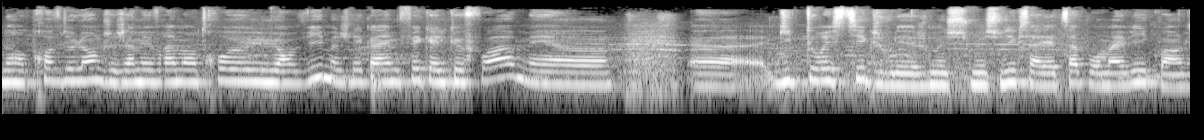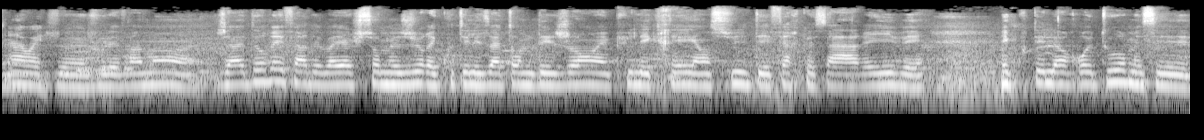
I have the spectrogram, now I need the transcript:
Non, prof de langue, j'ai jamais vraiment trop eu envie, mais je l'ai quand même fait quelques fois. Mais euh, euh, guide touristique, je, voulais, je, me, je, me, suis dit que ça allait être ça pour ma vie. Quoi. Je, ah je, voulais vraiment. Euh, j'ai adoré faire des voyages sur mesure, écouter les attentes des gens et puis les créer ensuite et faire que ça arrive et écouter leur retour. Mais c'est,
